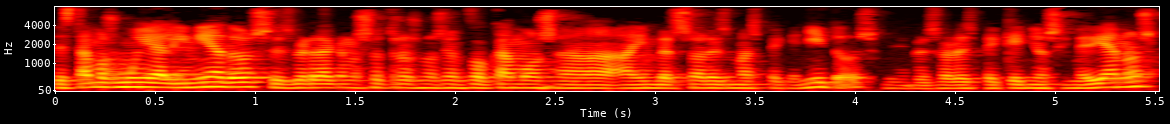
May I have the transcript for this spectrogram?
estamos muy alineados. Es verdad que nosotros nos enfocamos a inversores más pequeñitos, inversores pequeños y medianos,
